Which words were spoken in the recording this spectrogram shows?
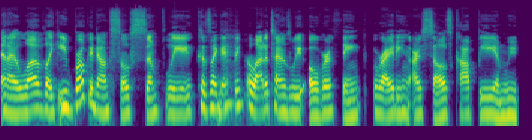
and I love like you broke it down so simply because like I mm-hmm. think a lot of times we overthink writing our sales copy and we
